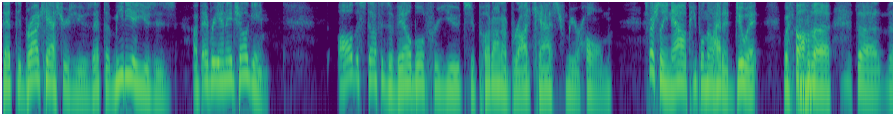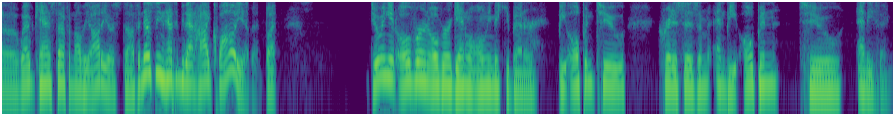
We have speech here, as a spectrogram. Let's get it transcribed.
that the broadcasters use, that the media uses of every NHL game. All the stuff is available for you to put on a broadcast from your home. Especially now, people know how to do it with all the the the webcam stuff and all the audio stuff. It doesn't even have to be that high quality of it, but doing it over and over again will only make you better. Be open to criticism and be open to anything.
